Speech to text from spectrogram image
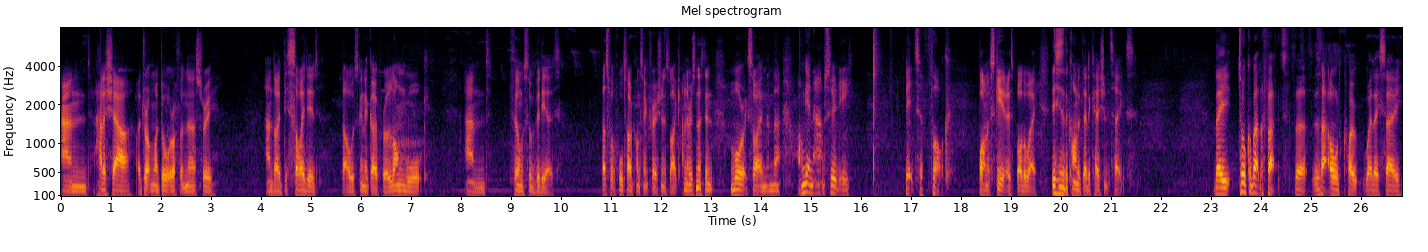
and had a shower. I dropped my daughter off at nursery and I decided that I was going to go for a long walk and film some videos. That's what full time content creation is like. And there is nothing more exciting than that. I'm getting absolutely bit to fuck by mosquitoes, by the way. This is the kind of dedication it takes they talk about the fact that there's that old quote where they say,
